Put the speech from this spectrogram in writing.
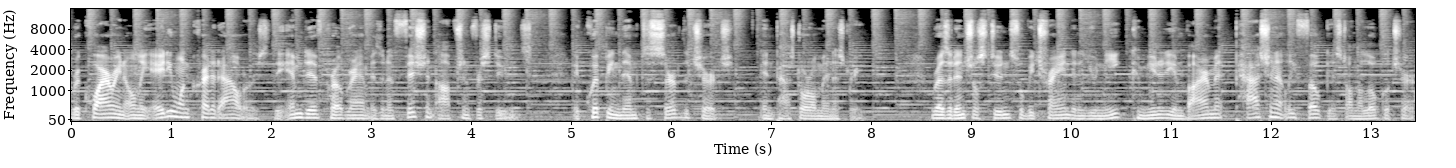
Requiring only 81 credit hours, the MDiv program is an efficient option for students, equipping them to serve the church in pastoral ministry. Residential students will be trained in a unique community environment passionately focused on the local church.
